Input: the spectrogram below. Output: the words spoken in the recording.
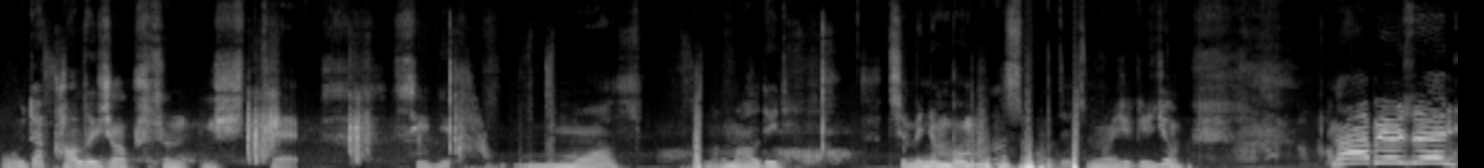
Orada kalacaksın işte. Seni mal. Bana mal dedi. Sen benim babamı nasıl mal dedin? Oraya gidiyorum. Ne yapıyorsun?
